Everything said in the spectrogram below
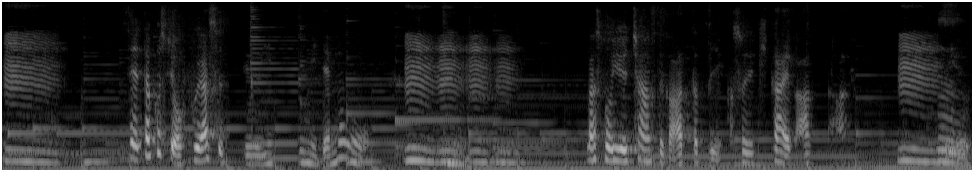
うん。選択肢を増やすっていう意味でも、まあ、そういうチャンスがあったというか、そういう機会があった。っうん。うん。ていう。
